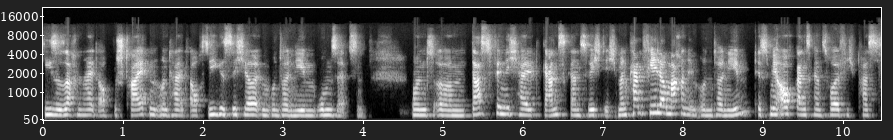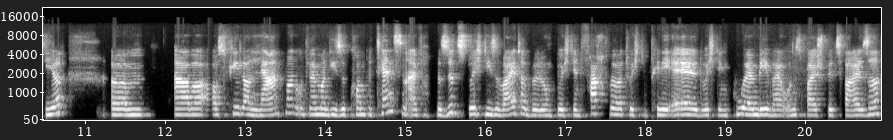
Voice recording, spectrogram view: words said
diese Sachen halt auch bestreiten und halt auch siegessicher im Unternehmen umsetzen. Und ähm, das finde ich halt ganz, ganz wichtig. Man kann Fehler machen im Unternehmen, ist mir auch ganz, ganz häufig passiert. Ähm, aber aus Fehlern lernt man und wenn man diese Kompetenzen einfach besitzt durch diese Weiterbildung, durch den Fachwirt, durch die PDL, durch den QMB bei uns beispielsweise,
